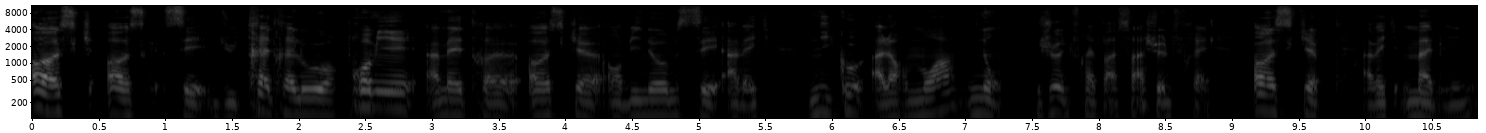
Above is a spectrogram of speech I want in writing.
Osk. Osk, c'est du très très lourd. Premier à mettre euh, Osk en binôme, c'est avec Nico. Alors moi, non, je ne ferai pas ça. Je ne ferai Osk avec Madeline,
